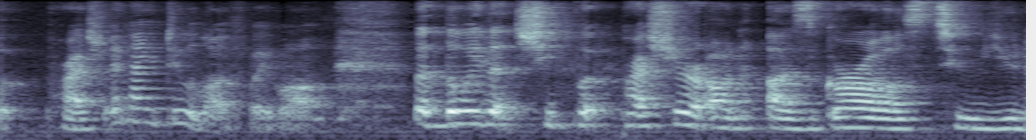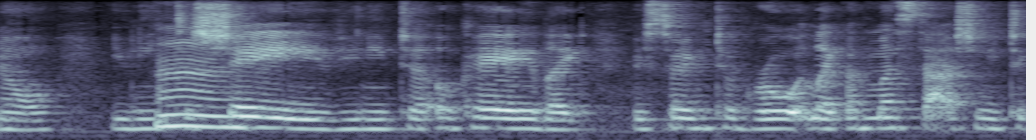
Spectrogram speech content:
put pressure, and I do love my mom, but the way that she put pressure on us girls to, you know, you need to hmm. shave, you need to, okay, like you're starting to grow like a mustache, you need to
